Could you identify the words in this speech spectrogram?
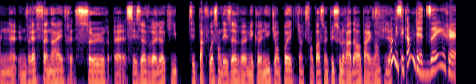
une, vraie fenêtre sur euh, ces œuvres-là qui parfois sont des œuvres méconnues qui ont pas qui sont passées un peu sous le radar par exemple. Oui mais c'est comme de dire euh,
